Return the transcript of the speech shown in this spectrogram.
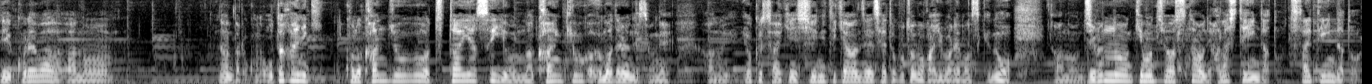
で、これは、あの、なんだろうこのお互いにこの感情を伝えやすいような環境が生まれるんですよね。あのよく最近心理的安全性という言葉が言われますけどあの自分の気持ちを素直に話していいんだと伝えていいんだと。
